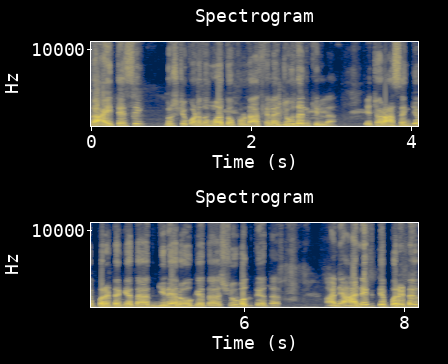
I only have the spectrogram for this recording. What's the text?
आपला ऐतिहासिक दृष्टिकोनातून महत्त्वपूर्ण असलेला जीवधन किल्ला. याच्यावर असंख्य पर्यटक येतात गिर्यारोहक येतात शिवभक्त येतात. आणि अनेक ते पर्यटक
